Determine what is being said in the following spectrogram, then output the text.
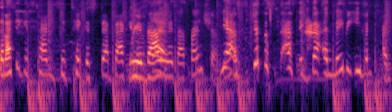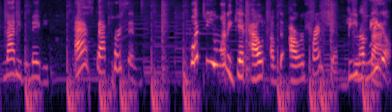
then I think it's time to take a step back and Reevaluate assess- that friendship. Yes, just assess exactly, and maybe even uh, not even maybe ask that person, what do you want to get out of the, our friendship? Be Love that.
